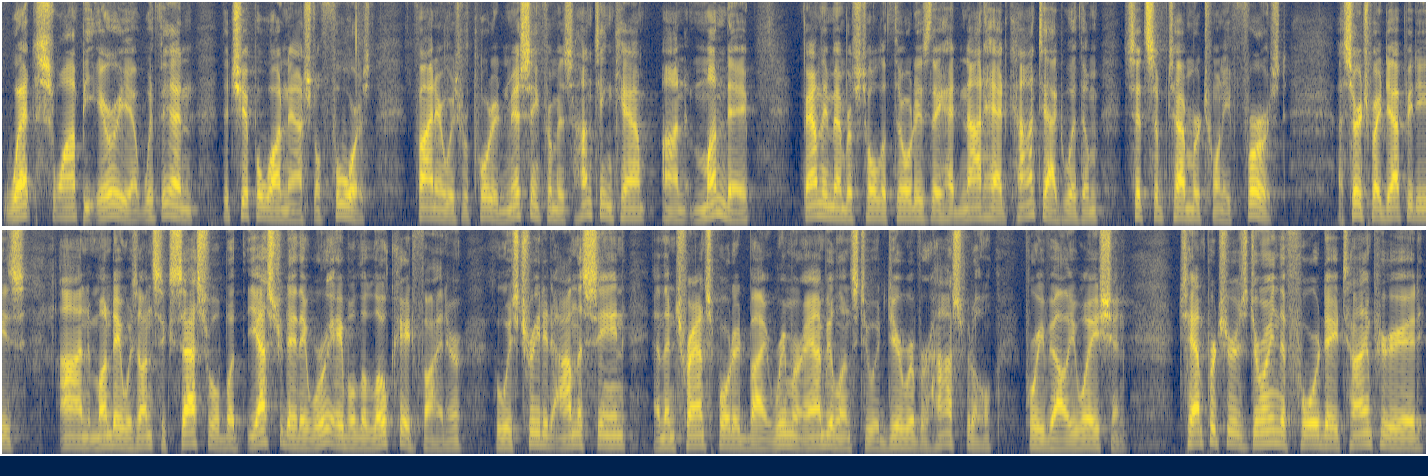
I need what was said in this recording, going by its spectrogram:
wet swampy area within the Chippewa National Forest. Feiner was reported missing from his hunting camp on Monday. Family members told authorities they had not had contact with him since September 21st. A search by deputies on Monday was unsuccessful, but yesterday they were able to locate Feiner, who was treated on the scene and then transported by Remer ambulance to a Deer River hospital for evaluation. Temperatures during the four-day time period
